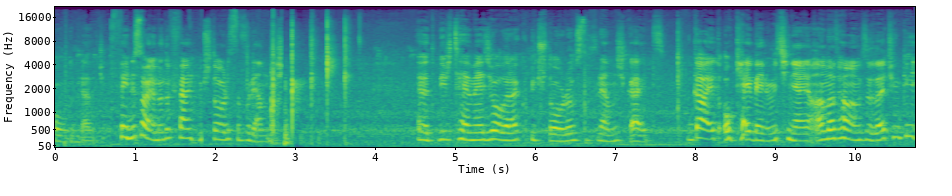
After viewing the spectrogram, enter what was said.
oldu birazcık. Feni söylemedim. Fen 3 doğru 0 yanlış. Evet bir TMC olarak 3 doğru 0 yanlış gayet gayet okey benim için yani anlatamam size. Çünkü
